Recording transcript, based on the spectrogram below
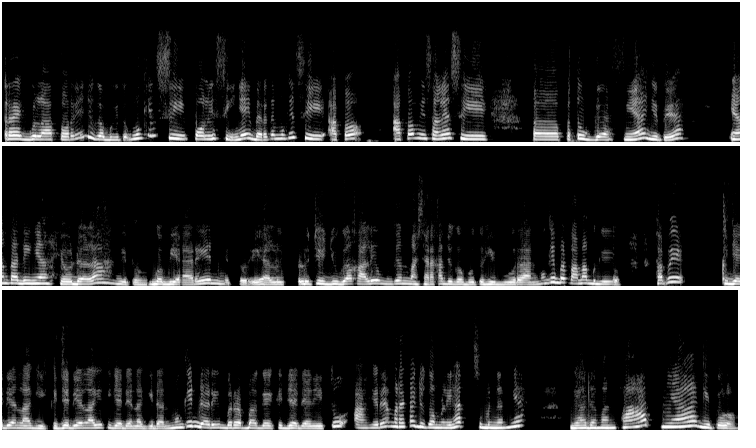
regulatornya juga begitu. Mungkin si polisinya ibaratnya mungkin si atau atau misalnya si uh, petugasnya gitu ya yang tadinya ya udahlah gitu gue biarin gitu. Ya lucu juga kali mungkin masyarakat juga butuh hiburan. Mungkin pertama begitu. Tapi kejadian lagi kejadian lagi kejadian lagi. Dan mungkin dari berbagai kejadian itu akhirnya mereka juga melihat sebenarnya nggak ada manfaatnya gitu loh.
